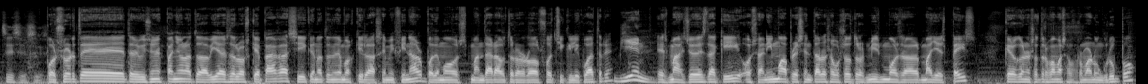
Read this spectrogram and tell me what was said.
Sí, sí, sí. sí. Por suerte, Televisión Española todavía es de los que paga, así que no tendremos que ir a la semifinal, podemos mandar a otro Rodolfo Chiquilicuatre. Bien. Es más, yo desde aquí os animo a presentaros a vosotros mismos al MySpace. Creo que nosotros vamos a formar un grupo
